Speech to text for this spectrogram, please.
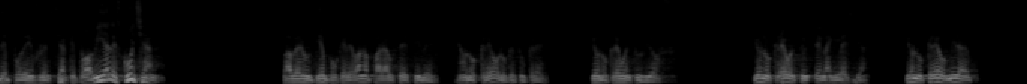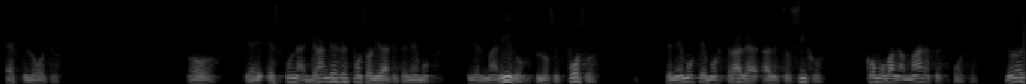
de poder influenciar, que todavía le escuchan, Va a haber un tiempo que le van a parar a usted y decirle, yo no creo lo que tú crees. Yo no creo en tu Dios. Yo no creo en, en la iglesia. Yo no creo, mira, esto y lo otro. Oh, y ahí es una grande responsabilidad que tenemos. Y el marido, los esposos, tenemos que mostrarle a, nuestros hijos cómo van a amar a su esposa. Yo no,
